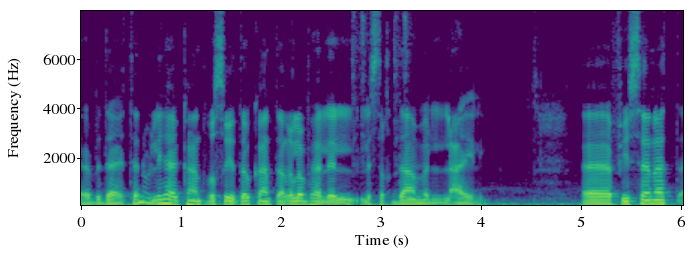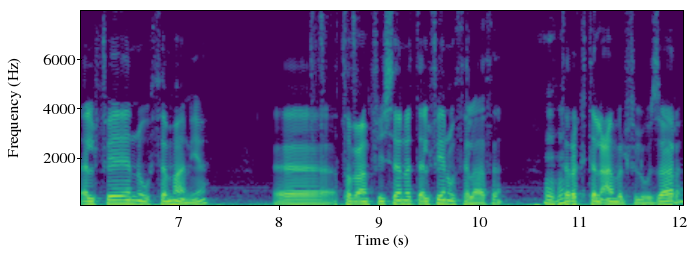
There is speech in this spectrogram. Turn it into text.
آه، بداية واللي هي كانت بسيطة وكانت أغلبها للاستخدام العائلي. آه، في سنة 2008 آه، طبعا في سنة 2003 مهم. تركت العمل في الوزارة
